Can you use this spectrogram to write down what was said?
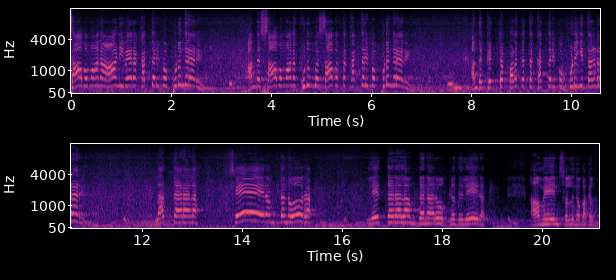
சாபமான ஆணி வேற கத்தரிப்ப புடுங்குறாரு. அந்த சாபமான குடும்ப சாபத்தை கத்தரிப்ப புடுங்குறாரு. அந்த கெட்ட பழக்கத்தை கத்தரிப்ப புடுங்கி தள்ளுறாரு. லத்தரல சேரம் தனோர லேத்தரலம் தனரோ கதலேர ஆமேன். சொல்லுங்க பார்க்கலாம்.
